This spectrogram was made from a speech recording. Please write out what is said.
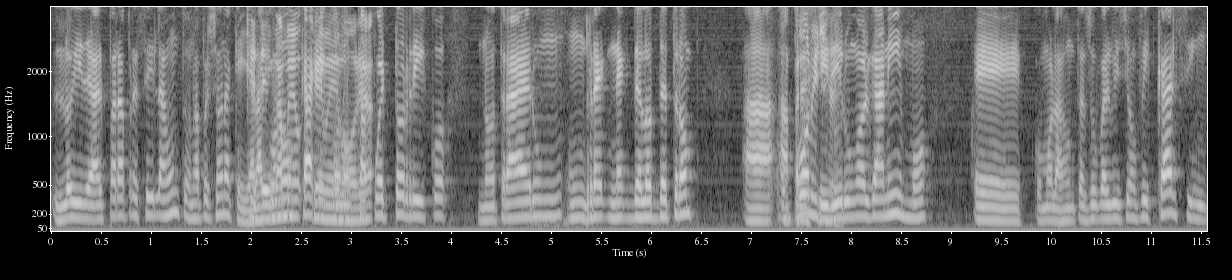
Lo ideal para presidir la Junta, una persona que ya Que la me- conozca, que que, conozca Puerto Rico, no traer un, un redneck de los de Trump a, a Un Punisher. presidir un organismo eh, como la Junta de Supervisión Fiscal sin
